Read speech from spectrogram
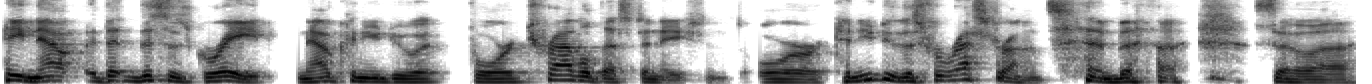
"Hey, now th- this is great. Now can you do it for travel destinations, or can you do this for restaurants?" and uh, so uh,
